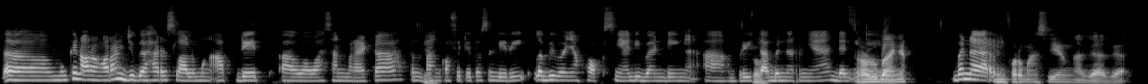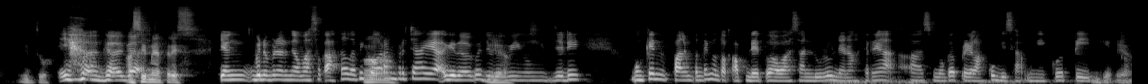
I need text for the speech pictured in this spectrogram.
Eh, mungkin orang-orang juga harus selalu mengupdate eh, wawasan mereka tentang COVID itu sendiri. Lebih banyak hoaxnya dibanding eh, berita benernya dan Terlalu itu banyak benar. informasi yang agak-agak itu Ya agak-agak asimetris. yang benar-benar nggak masuk akal tapi kok Oh. orang percaya gitu aku juga Iya. bingung jadi mungkin paling penting untuk update wawasan dulu dan akhirnya uh, semoga perilaku bisa mengikuti gitu Iya.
